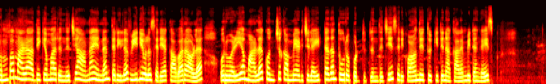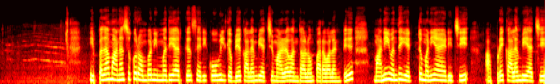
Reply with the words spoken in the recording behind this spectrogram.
ரொம்ப மழை அதிகமாக இருந்துச்சு. ஆனால் என்னன்னு தெரியல. வீடியோவில் சரியாக கவர் ஆகல. ஒரு வழியாக மழை கொஞ்சம் கம்மியாயிடுச்சு லைட்டாக தான் தூர போட்டுட்டு இருந்துச்சு. சரி குழந்தைய தூக்கிட்டு நான் கிளம்பிட்டேன் கைஸ் இப்போ தான் மனசுக்கும் ரொம்ப நிம்மதியாக இருக்குது சரி கோவிலுக்கு எப்படியோ கிளம்பியாச்சு. மழை வந்தாலும் பரவாயில்லன்ட்டு. மணி வந்து எட்டு மணி ஆயிடுச்சு. அப்படியே கிளம்பியாச்சு.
